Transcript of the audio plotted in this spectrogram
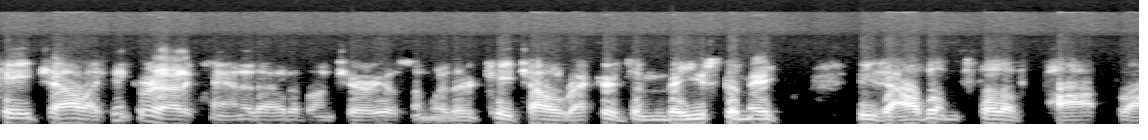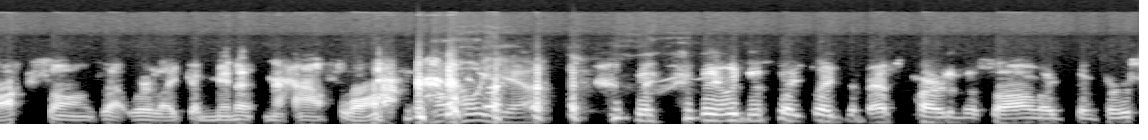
K-tel. I think we're out of Canada, out of Ontario somewhere. They're K-tel Records, and they used to make these albums full of pop rock songs that were like a minute and a half long. Oh yeah. they, they, would just take like the best part of the song, like the first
